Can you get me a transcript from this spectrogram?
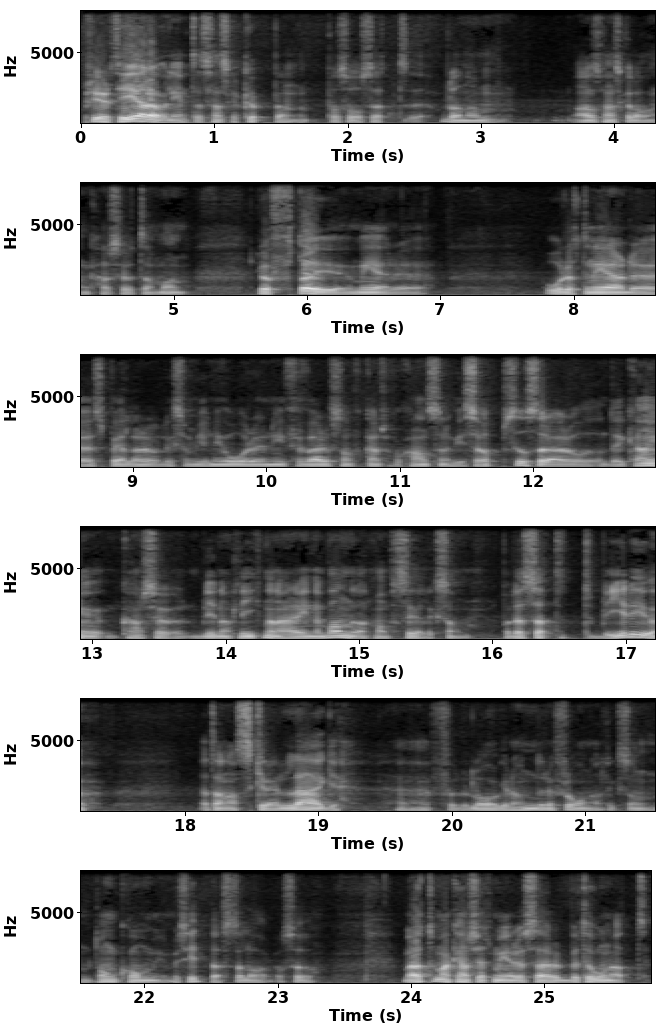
prioriterar väl inte Svenska Kuppen på så sätt bland de allsvenska lagen kanske. Utan man luftar ju mer eh, orutinerade spelare och liksom juniorer, nyförvärv som kanske får chansen att visa upp sig och sådär. Och det kan ju kanske bli något liknande här i innebandyn. Att man får se liksom, på det sättet blir det ju ett annat skrälläge eh, för lagen underifrån. Att liksom, de kommer ju med sitt bästa lag och så möter man kanske ett mer reservbetonat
